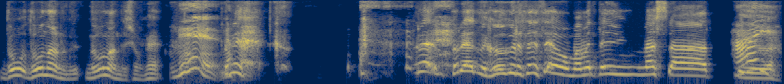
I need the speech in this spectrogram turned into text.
どう、どうなる、どうなんでしょうね。ねえ、とりあえず、とりあえず Google 先生をまめてみましたっていう。はい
